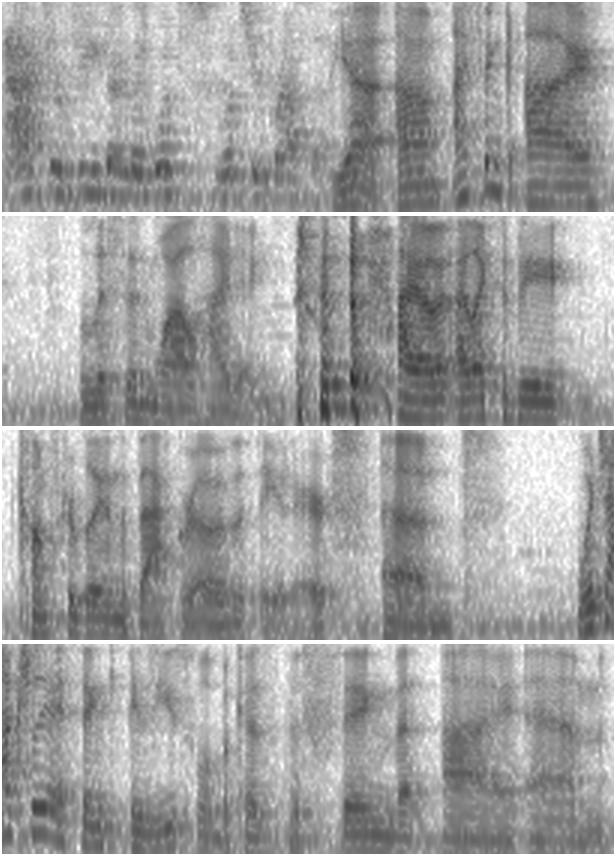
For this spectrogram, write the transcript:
actor feedback? Like what's what's your process? Yeah, um, I think I listen while hiding. I, I like to be comfortably in the back row of the theater, um, which actually I think is useful because the thing that I am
